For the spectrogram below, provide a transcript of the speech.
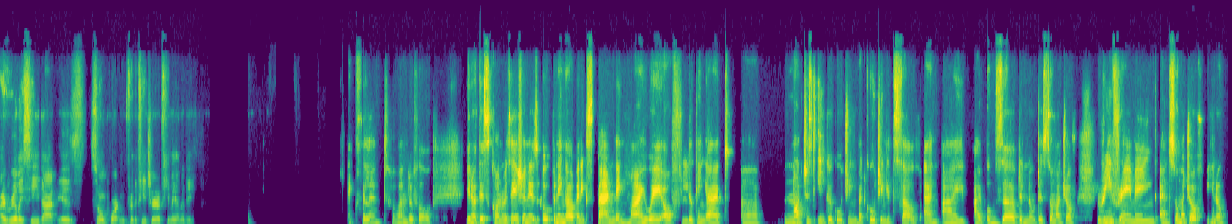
I really see that is so important for the future of humanity. Excellent, wonderful. You know this conversation is opening up and expanding my way of looking at uh, not just eco coaching but coaching itself. And i i've observed and noticed so much of reframing and so much of you know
